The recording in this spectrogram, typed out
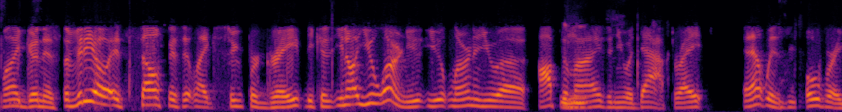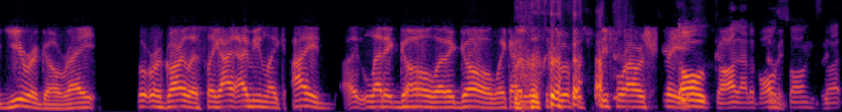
My goodness. The video itself isn't like super great because you know, you learn, you you learn and you uh optimize and you adapt, right? And that was over a year ago, right? But regardless, like I I mean like I I let it go, let it go. Like I listened to it for 24 hours straight. Oh God! Out of all I mean- songs, that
